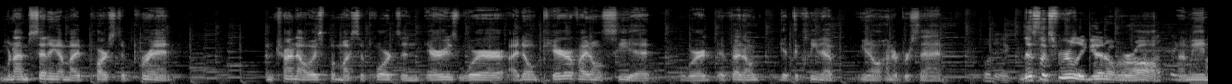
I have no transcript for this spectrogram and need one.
when I'm setting up my parts to print, I'm trying to always put my supports in areas where I don't care if I don't see it, where if I don't get the cleanup, you know, 100%. This looks really good overall. I, mean,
